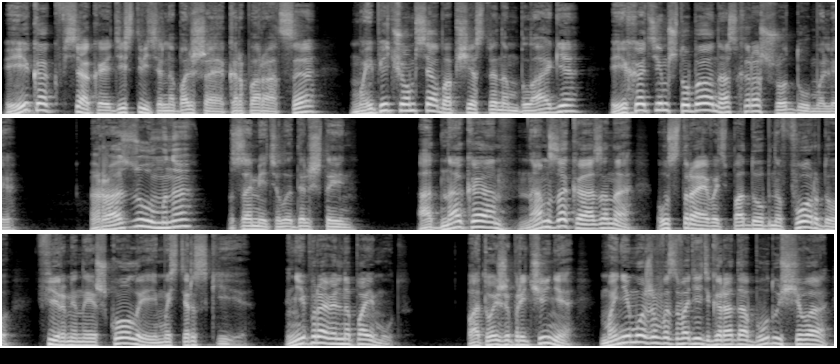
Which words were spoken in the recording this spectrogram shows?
И, как всякая действительно большая корпорация, мы печемся об общественном благе и хотим, чтобы о нас хорошо думали». «Разумно», – заметил Эдельштейн. «Однако нам заказано устраивать, подобно Форду, фирменные школы и мастерские. Неправильно поймут. По той же причине мы не можем возводить города будущего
